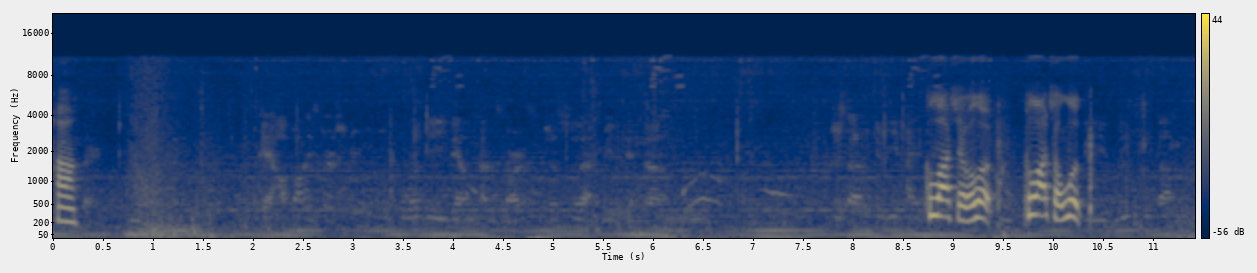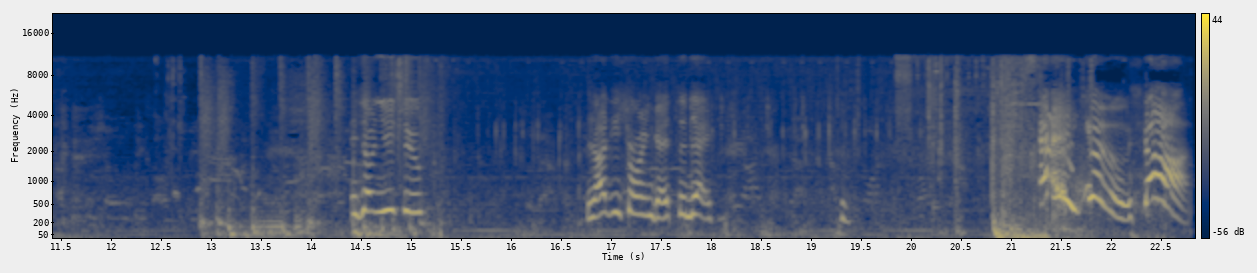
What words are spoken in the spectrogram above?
Huh? Colossal, look. Colossal, look. It's on YouTube. You're not destroying it today. Hey, you! Stop!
